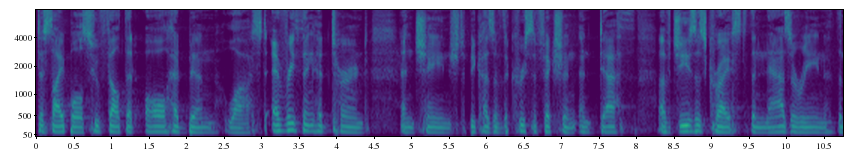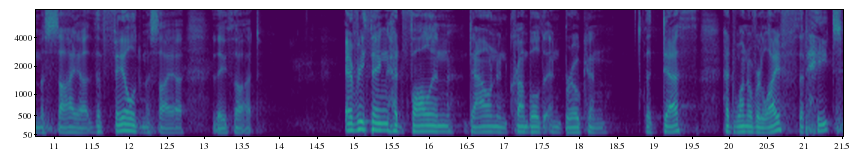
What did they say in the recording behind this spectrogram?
disciples who felt that all had been lost. Everything had turned and changed because of the crucifixion and death of Jesus Christ, the Nazarene, the Messiah, the failed Messiah, they thought. Everything had fallen down and crumbled and broken that death had won over life, that hate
